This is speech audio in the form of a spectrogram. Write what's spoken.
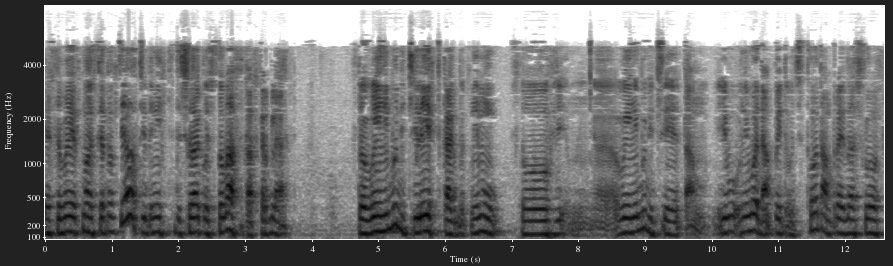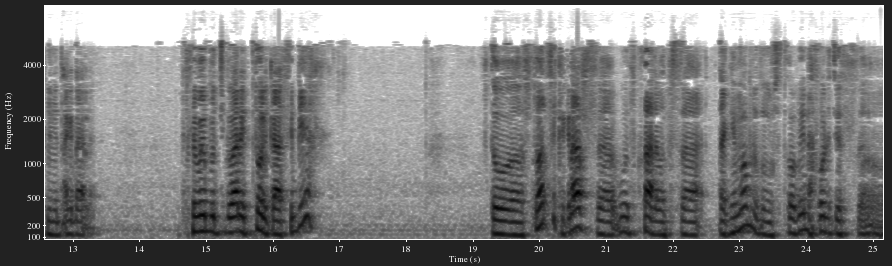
Если вы сможете это сделать и донести до человека, что вас это оскорбляет, что вы не будете лезть как бы к нему, что э, вы не будете там его, у него допытывать, что там произошло с ним и так далее. Если вы будете говорить только о себе, то ситуация как раз э, будет складываться таким образом, что вы находитесь, э,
